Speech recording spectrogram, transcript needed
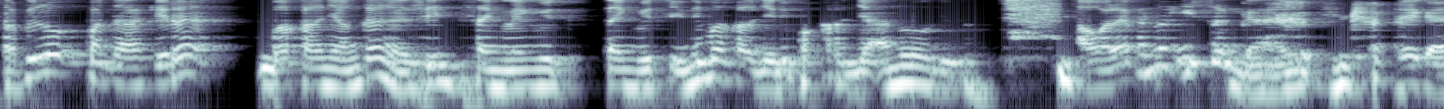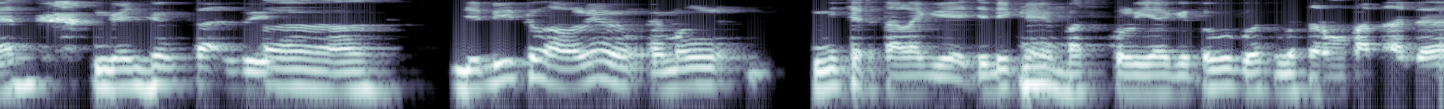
Tapi lo pada akhirnya bakal nyangka gak sih sign language language ini bakal jadi pekerjaan lo gitu? Awalnya kan lo iseng kan, ya kan? nggak nyangka sih Eh, jadi itu awalnya emang ini cerita lagi ya jadi kayak Hmm. pas kuliah gitu gue semester 4 ada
